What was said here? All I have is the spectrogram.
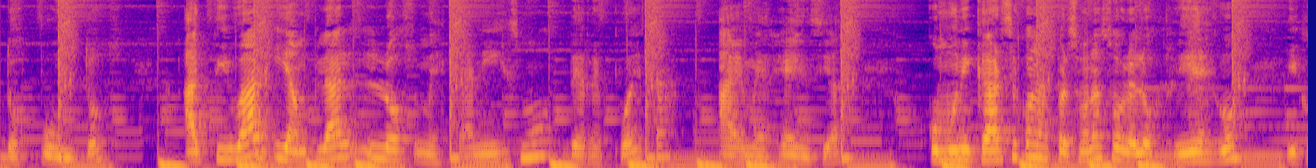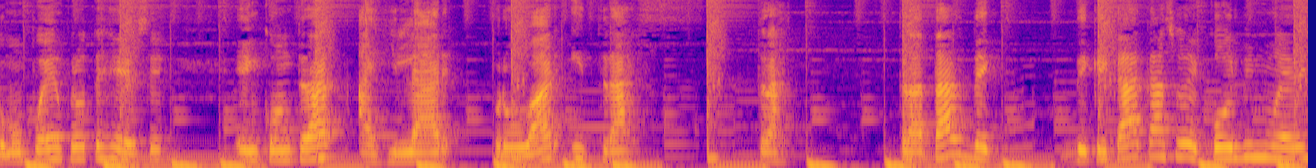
dos puntos, activar y ampliar los mecanismos de respuesta a emergencias comunicarse con las personas sobre los riesgos y cómo pueden protegerse, encontrar, aislar, probar y tras, tras tratar de, que cada caso de COVID-19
